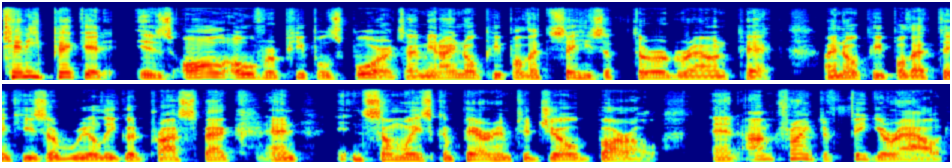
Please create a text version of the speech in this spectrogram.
Kenny Pickett is all over people's boards. I mean, I know people that say he's a third round pick. I know people that think he's a really good prospect and in some ways compare him to Joe Burrow. And I'm trying to figure out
